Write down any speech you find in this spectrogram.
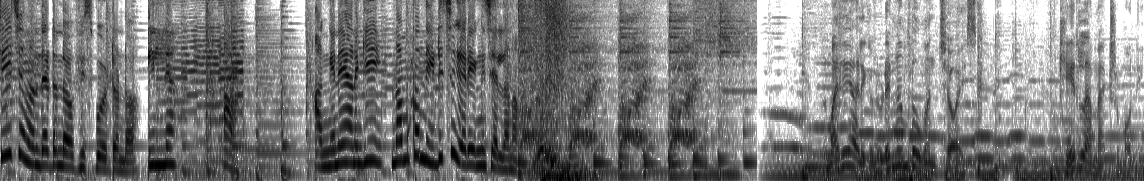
ചേച്ചി നന്ദേട്ടന്റെ ഓഫീസ് പോയിട്ടുണ്ടോ? ഇല്ല. ആ അങ്ങനെയാണെങ്കിൽ നമുക്കൊന്ന് ഇടിച്ചു കയറി അങ്ങ് ചെല്ലണം. മലയാളികളുടെ number one choice Kerala matrimony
